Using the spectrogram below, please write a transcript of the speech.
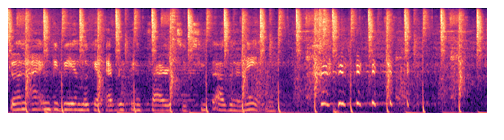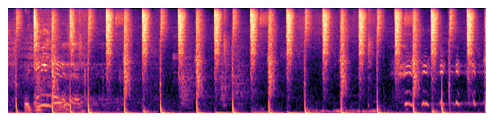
Go on IMDb and look at everything prior to 2008. Any one of them.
